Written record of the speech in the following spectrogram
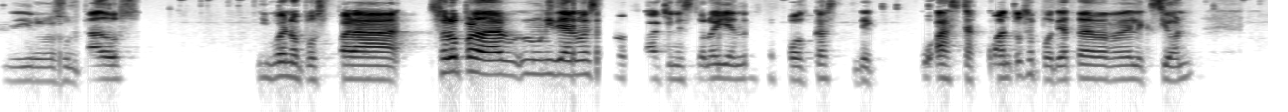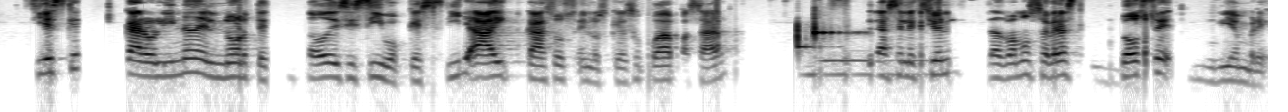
pedir los resultados. Y bueno, pues para, solo para dar una idea a, nuestro, a quienes están oyendo este podcast de hasta cuánto se podría tardar la elección, si es que Carolina del Norte es todo decisivo, que sí hay casos en los que eso pueda pasar, las elecciones las vamos a ver hasta el 12 de noviembre,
